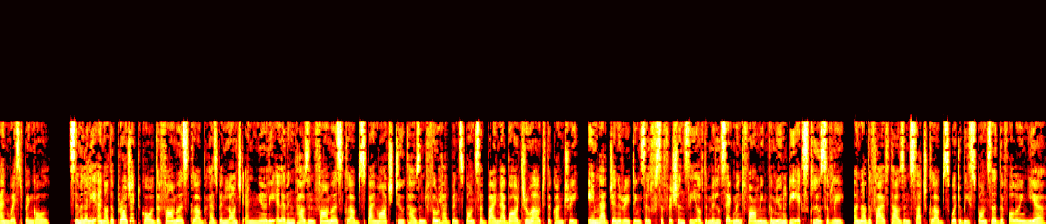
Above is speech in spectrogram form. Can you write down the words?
and West Bengal. Similarly another project called the Farmers Club has been launched and nearly 11,000 farmers clubs by March 2004 had been sponsored by NABARD throughout the country, aimed at generating self-sufficiency of the middle segment farming community exclusively. Another 5,000 such clubs were to be sponsored the following year,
